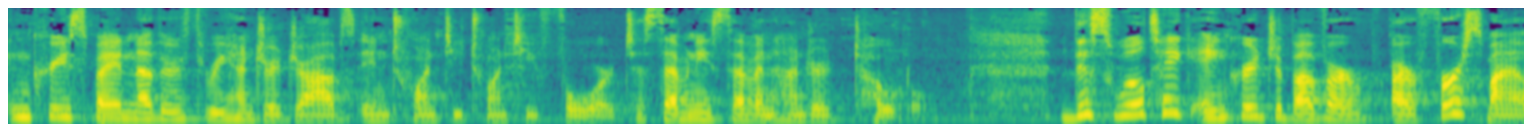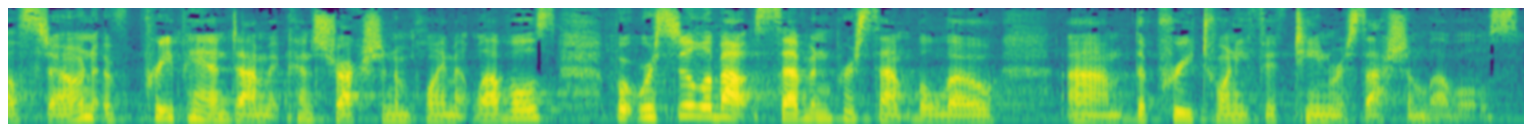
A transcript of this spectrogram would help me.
increase by another 300 jobs in 2024 to 7,700 total. This will take Anchorage above our, our first milestone of pre pandemic construction employment levels, but we're still about 7% below um, the pre 2015 recession levels.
